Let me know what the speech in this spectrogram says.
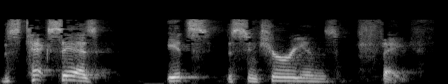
This text says it's the centurion's faith.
